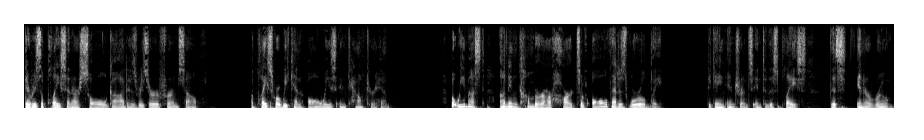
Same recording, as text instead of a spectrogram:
there is a place in our soul God has reserved for Himself, a place where we can always encounter Him. But we must unencumber our hearts of all that is worldly to gain entrance into this place, this inner room.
